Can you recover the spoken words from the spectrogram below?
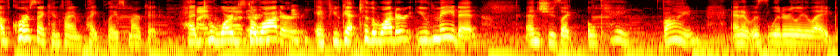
of course I can find Pike Place Market. Head Find towards the water. water. if you get to the water, you've made it. And she's like, okay, fine. And it was literally like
